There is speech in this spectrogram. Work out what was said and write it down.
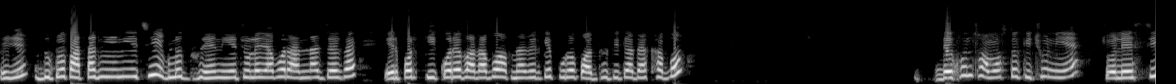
এই যে দুটো পাতা নিয়ে নিয়েছি, এগুলো ধুয়ে নিয়ে চলে যাব রান্নার জায়গায়। এরপর কি করে বানাবো আপনাদেরকে পুরো পদ্ধতিটা দেখাবো। দেখুন, সমস্ত কিছু নিয়ে চলে এসেছি।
